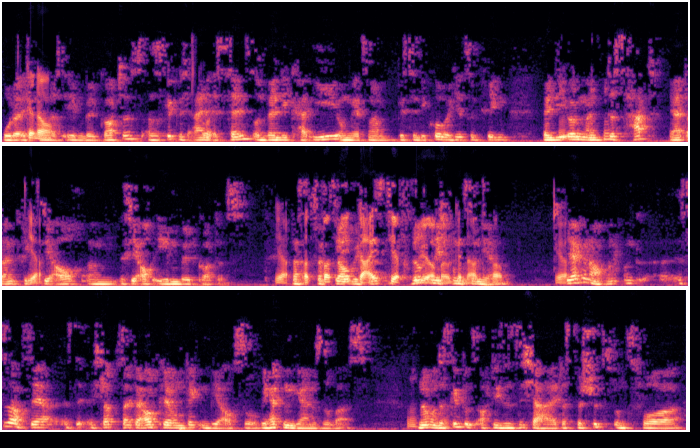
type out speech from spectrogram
oder ich genau. bin das Ebenbild Gottes. Also es gibt nicht eine Essenz und wenn die KI, um jetzt mal ein bisschen die Kurve hier zu kriegen, wenn die mhm. irgendwann mhm. das hat, ja, dann kriegt ja. sie auch, ähm, ist sie auch Ebenbild Gottes. Ja, das, das, das was wir Geist ja früher mal genannt haben. Ja. ja, genau. Und, und es ist auch sehr, ich glaube, seit der Aufklärung denken wir auch so. Wir hätten gerne sowas. Mhm. Ne? Und es gibt uns auch diese Sicherheit. Das beschützt uns vor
